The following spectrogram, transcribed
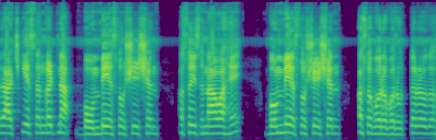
राजकीय संघटना बॉम्बे असोसिएशन असं हिचं नाव आहे. बॉम्बे असोसिएशन असं बरोबर उत्तर होतं.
